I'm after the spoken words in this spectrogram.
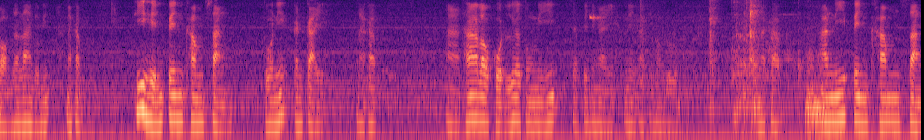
กรอบด้านล่างตรงนี้นะครับ ที่เห็นเป็นคำสั่งตัวนี้กันไกรนะครับอ่าถ้าเรากดเลือกตรงนี้จะเป็นยังไงนี่ครับลองดู นะครับ อันนี้เป็นคำสั่ง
